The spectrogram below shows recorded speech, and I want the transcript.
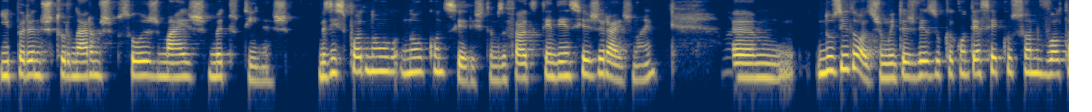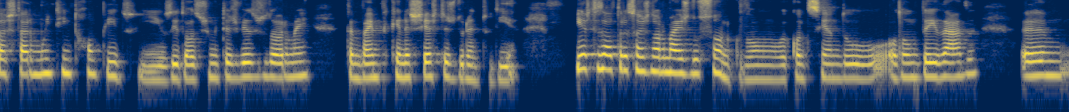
e para nos tornarmos pessoas mais matutinas. Mas isso pode não, não acontecer, estamos a falar de tendências gerais, não é? Um, nos idosos, muitas vezes o que acontece é que o sono volta a estar muito interrompido e os idosos muitas vezes dormem também pequenas cestas durante o dia. E estas alterações normais do sono que vão acontecendo ao longo da idade um,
